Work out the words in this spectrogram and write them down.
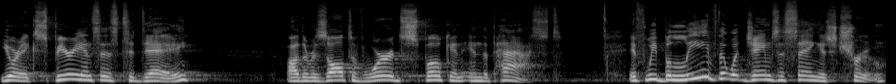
Your experiences today are the result of words spoken in the past. If we believe that what James is saying is true,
